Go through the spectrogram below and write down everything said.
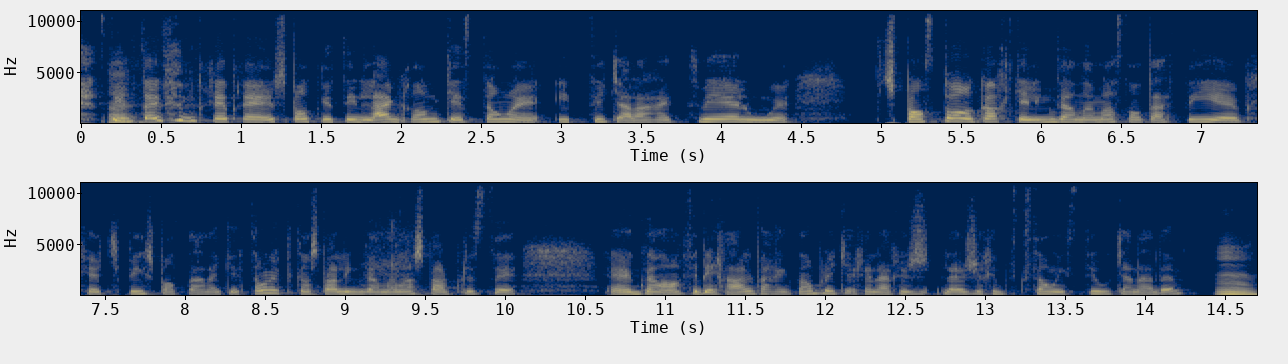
C'est ouais. peut-être une très, très... Je pense que c'est la grande question euh, éthique à l'heure actuelle où... euh, je pense pas encore que les gouvernements sont assez euh, préoccupés, je pense, par la question. Là. Puis quand je parle des gouvernements, je parle plus euh, euh, gouvernement fédéral, par exemple, là, qui aurait la, juridiction ici au Canada. Mm.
